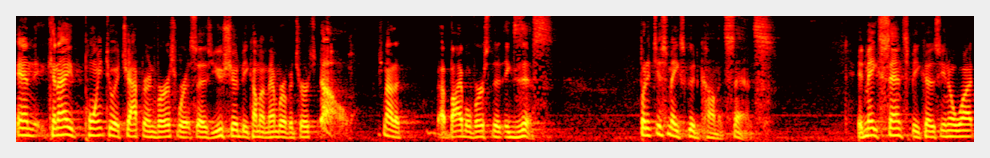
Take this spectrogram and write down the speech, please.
And can I point to a chapter and verse where it says you should become a member of a church? No. It's not a, a Bible verse that exists. But it just makes good common sense. It makes sense because, you know what?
